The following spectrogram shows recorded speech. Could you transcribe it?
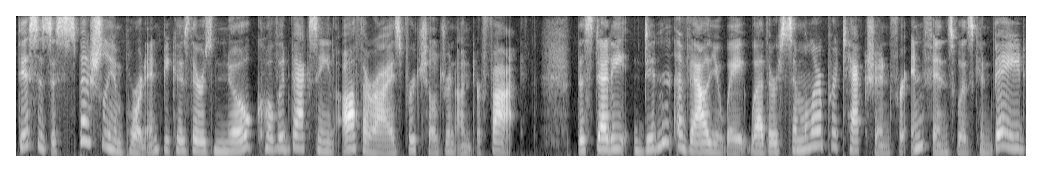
This is especially important because there is no COVID vaccine authorized for children under five. The study didn't evaluate whether similar protection for infants was conveyed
